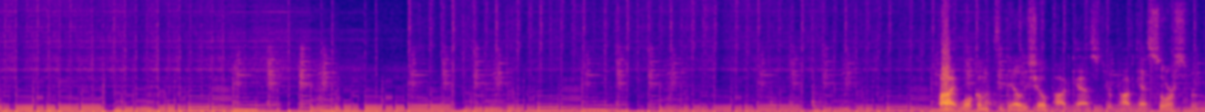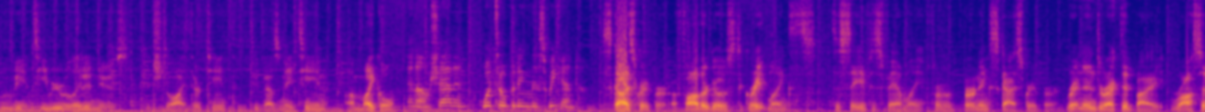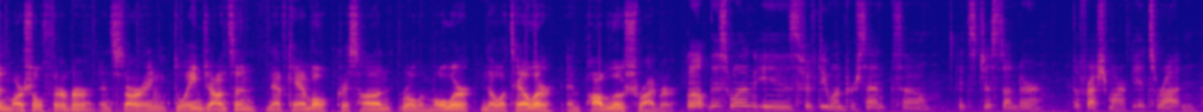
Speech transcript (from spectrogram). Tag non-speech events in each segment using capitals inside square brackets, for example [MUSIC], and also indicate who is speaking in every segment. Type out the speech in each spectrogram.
Speaker 1: Hi, welcome to Daily Show Podcast, your podcast source for movie and TV related news. It's July 13th, 2018. I'm Michael.
Speaker 2: And I'm Shannon. What's opening this weekend?
Speaker 1: Skyscraper. A father goes to great lengths to save his family from a burning skyscraper. Written and directed by Rawson Marshall Thurber and starring Dwayne Johnson, Neve Campbell, Chin Han, Roland Moeller, Noah Taylor, and Pablo Schreiber.
Speaker 2: Well, this one is 51%, so it's just under the fresh mark. It's rotten.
